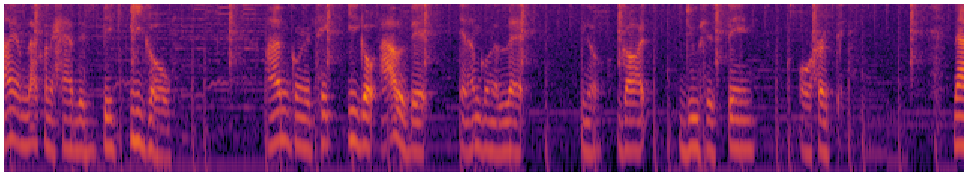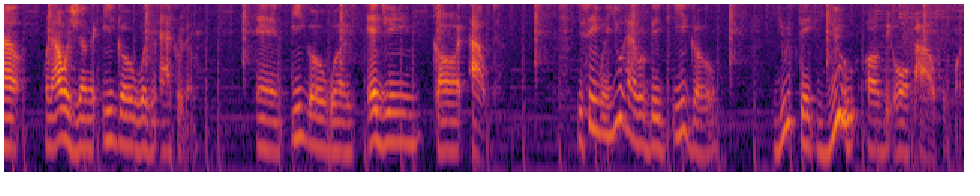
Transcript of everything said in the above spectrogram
I am not going to have this big ego. I'm going to take ego out of it and I'm going to let, you know, God do his thing or her thing. Now, when I was younger, ego was an acronym. And ego was edging God out. You see, when you have a big ego, you think you are the all powerful one.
